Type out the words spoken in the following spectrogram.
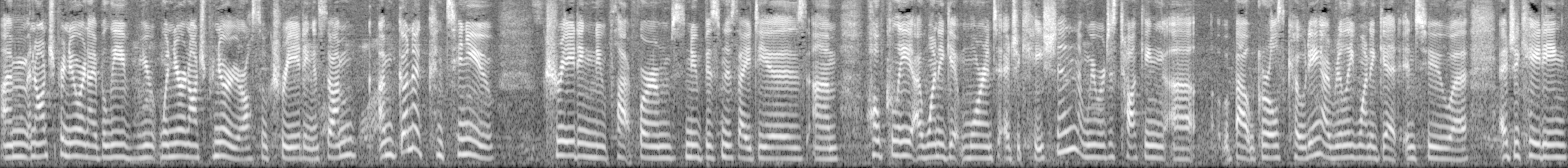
I'm an entrepreneur, and I believe you're, when you're an entrepreneur, you're also creating. And so I'm, I'm going to continue creating new platforms, new business ideas. Um, hopefully, I want to get more into education. And we were just talking uh, about girls coding. I really want to get into uh, educating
